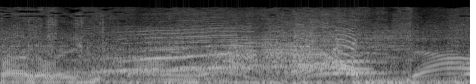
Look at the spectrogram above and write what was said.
finally. Yeah.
